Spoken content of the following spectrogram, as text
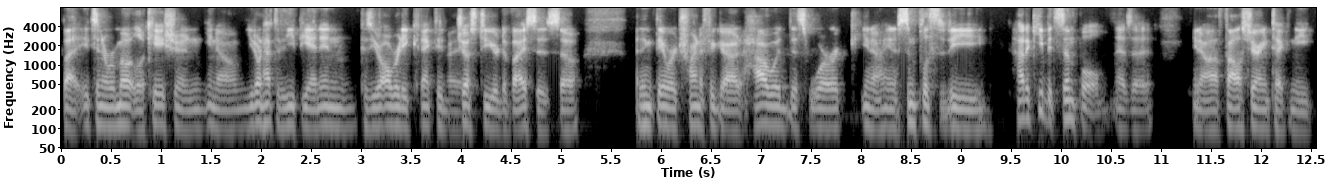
but it's in a remote location, you know you don't have to VPN in because you're already connected right. just to your devices. So I think they were trying to figure out how would this work, you know, in a simplicity, how to keep it simple as a you know a file sharing technique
